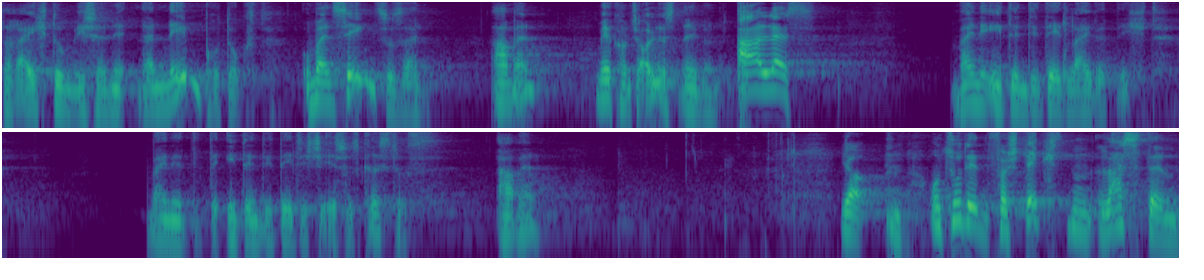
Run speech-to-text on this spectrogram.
der Reichtum ist ein, ein Nebenprodukt, um ein Segen zu sein. Amen. Mir kannst du alles nehmen. Alles. Meine Identität leidet nicht. Meine Identität ist Jesus Christus. Amen. Ja, und zu den versteckten Lasten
